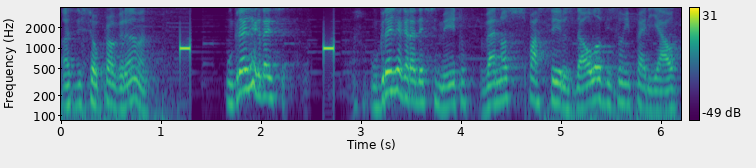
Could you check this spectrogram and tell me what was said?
antes de seu programa. Um grande agradecimento um grande agradecimento vai a nossos parceiros da Holovisão Imperial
